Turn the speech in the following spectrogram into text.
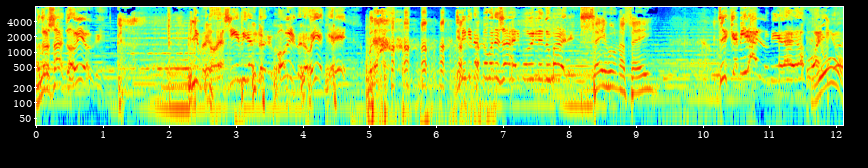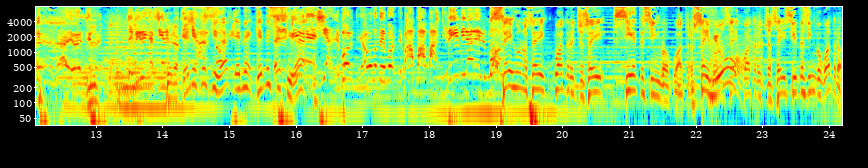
¿No te lo sabes todavía o qué? Oye, pero todavía sigue mirando el móvil, pero oye, ¿qué Dime que tampoco te sabes el móvil de tu madre. 616. Tienes que mirarlo, Miguel Ángel. Te viven así en el Pero qué necesidad, qué, qué pibe necesidad. le decía, deporte, vamos con deporte, va, va, va. Tienes que mirar el móvil. 616-486-754. 616-486-754.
